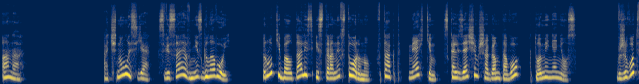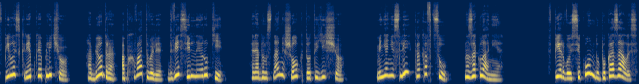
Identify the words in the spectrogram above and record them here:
Она. Очнулась я, свисая вниз головой. Руки болтались из стороны в сторону, в такт мягким, скользящим шагам того, кто меня нес. В живот впилось крепкое плечо, а бедра обхватывали две сильные руки. Рядом с нами шел кто-то еще. Меня несли, как овцу, на заклание. В первую секунду показалось,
